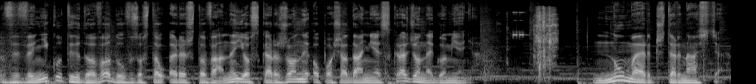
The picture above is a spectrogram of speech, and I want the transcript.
W wyniku tych dowodów został aresztowany i oskarżony o posiadanie skradzionego mienia. Numer 14.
